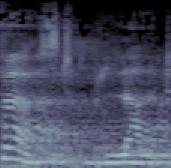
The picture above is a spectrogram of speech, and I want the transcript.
First blood.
